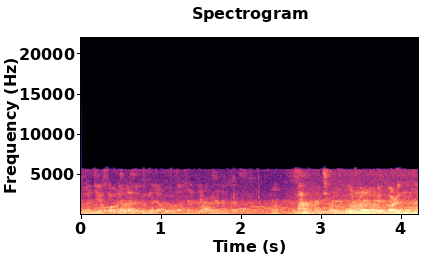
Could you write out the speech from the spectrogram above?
ఫోన్ చేసి నలుగురు చంపుతామని విచ్చమన్నా రికార్డింగ్ అది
